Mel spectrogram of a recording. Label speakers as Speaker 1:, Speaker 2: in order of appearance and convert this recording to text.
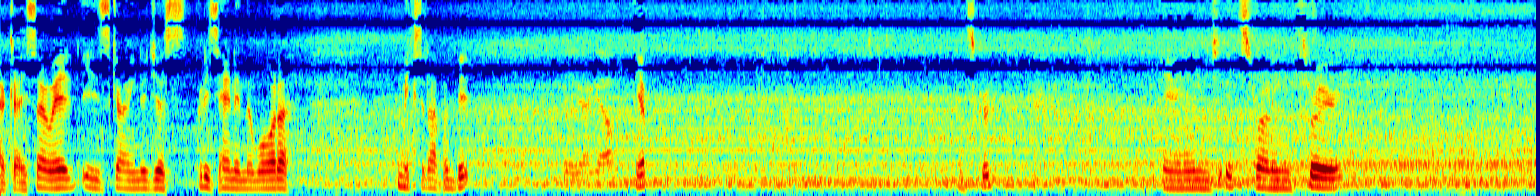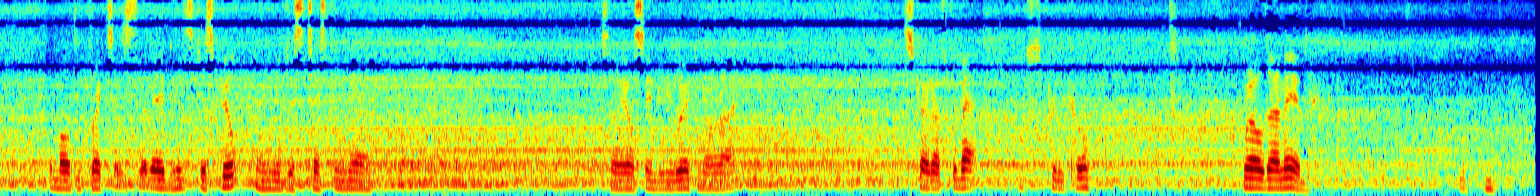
Speaker 1: Okay, so Ed is going to just put his hand in the water, mix it up a bit.
Speaker 2: There you go.
Speaker 1: Yep. That's good. And it's running through the multiplexes that Ed has just built and we're just testing now. So they all seem to be working alright. Straight off the bat, which is pretty cool. Well done Ed. フフ。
